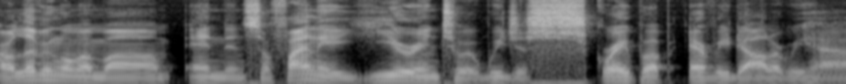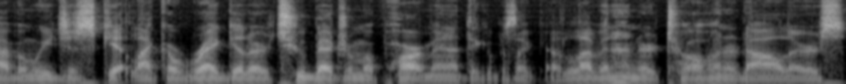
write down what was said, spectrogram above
are living with my mom, and then so finally a year into it, we just scrape up every dollar we have, and we just get like a regular two bedroom apartment. I think it was like eleven hundred, twelve hundred dollars.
